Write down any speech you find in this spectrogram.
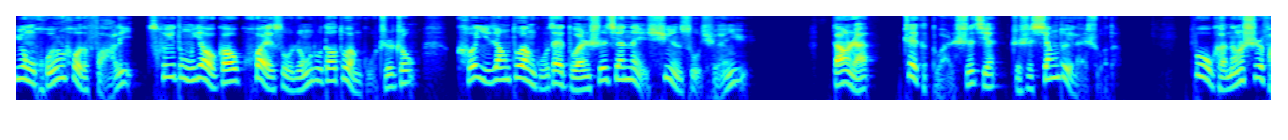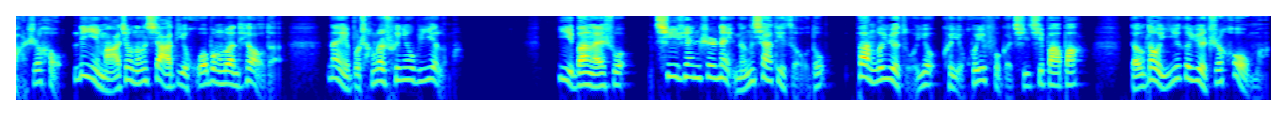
用浑厚的法力催动药膏，快速融入到断骨之中，可以让断骨在短时间内迅速痊愈。当然，这个短时间只是相对来说的。不可能施法之后立马就能下地活蹦乱跳的，那也不成了吹牛逼了吗？一般来说，七天之内能下地走动，半个月左右可以恢复个七七八八，等到一个月之后嘛，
